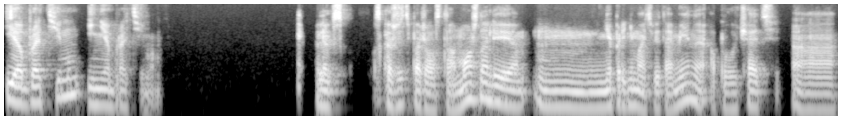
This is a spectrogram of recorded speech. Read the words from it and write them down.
и обратимым, и необратимым. Алекс, скажите, пожалуйста, а можно ли не принимать витамины, а получать а,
